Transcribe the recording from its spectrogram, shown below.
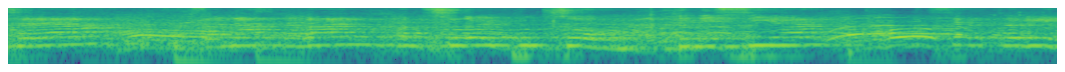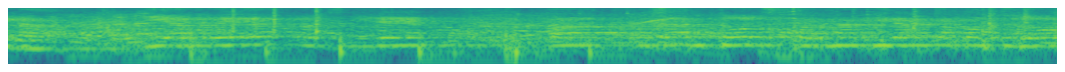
començarà l'anar endavant Consoló i Puigsom, que inicia la cercavila. I a darrere ens anirem eh, posant tots per anar tirant cap al turó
